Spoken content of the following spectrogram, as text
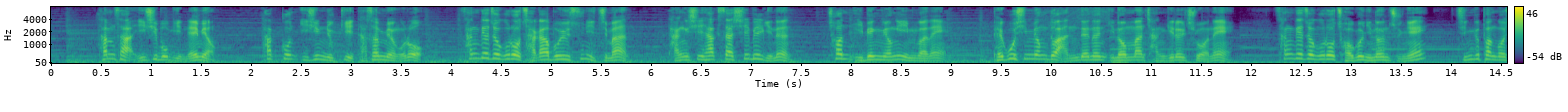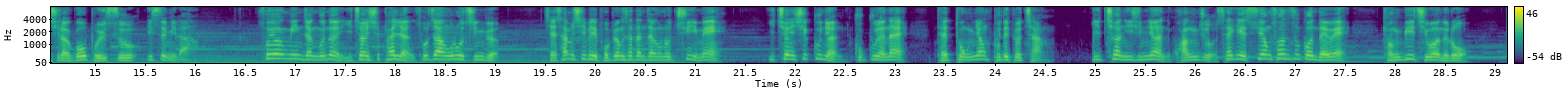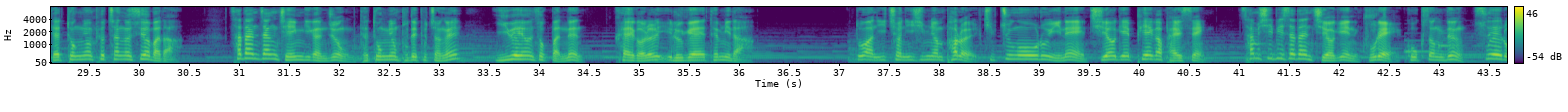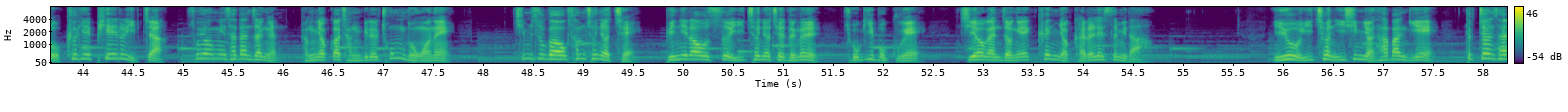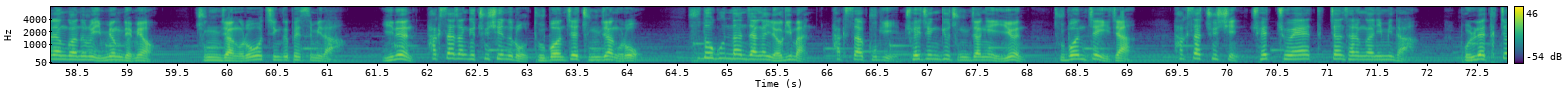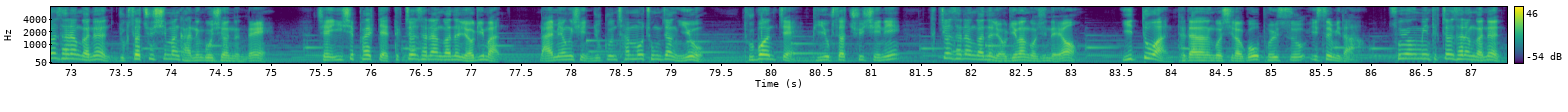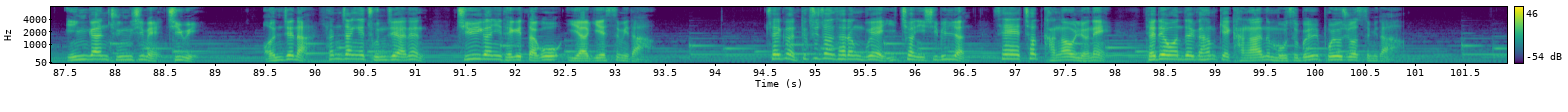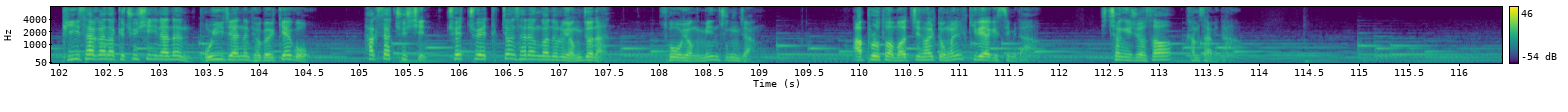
3사 25기 4명, 학군 26기 5명으로 상대적으로 작아 보일 수는 있지만 당시 학사 11기는 1200명이 임관해 150명도 안 되는 인원만 장기를 지원해 상대적으로 적은 인원 중에 진급한 것이라고 볼 수 있습니다. 소영민 장군은 2018년 소장으로 진급, 제31 보병사단장으로 취임해 2019년 국군의 대통령 부대표창, 2020년 광주 세계 수영 선수권 대회 경비 지원으로 대통령 표창을 수여받아 사단장 재임 기간 중 대통령 부대표창을 2회 연속 받는 쾌거를 이루게 됩니다. 또한 2020년 8월 집중호우로 인해 지역에 피해가 발생, 32사단 지역인 구례, 곡성 등 수해로 크게 피해를 입자 소영민 사단장은 병력과 장비를 총동원해 침수가옥 3천여 채, 비닐하우스 2천여 채 등을 조기 복구해 지역 안정에 큰 역할을 했습니다. 이후 2020년 하반기에 특전사령관으로 임명되며 중장으로 진급했습니다. 이는 학사장교 출신으로 두 번째 중장으로 수도군단장을 역임한 학사 9기 최진규 중장에 이은 두 번째이자 학사 출신 최초의 특전사령관입니다. 본래 특전사령관은 육사 출신만 가는 곳이었는데 제28대 특전사령관을 역임한 남영신 육군 참모총장 이후 두 번째 비육사 출신이 특전사령관을 역임한 것인데요. 이 또한 대단한 것이라고 볼 수 있습니다. 소영민 특전사령관은 인간 중심의 지휘, 언제나 현장에 존재하는 지휘관이 되겠다고 이야기했습니다. 최근 특수전사령부의 2021년 새해 첫 강화훈련에 대대원들과 함께 강화하는 모습을 보여주었습니다. 비사관학교 출신이라는 보이지 않는 벽을 깨고 학사 출신 최초의 특전사령관으로 영전한 소영민 중장. 앞으로 더 멋진 활동을 기대하겠습니다. 시청해주셔서 감사합니다.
